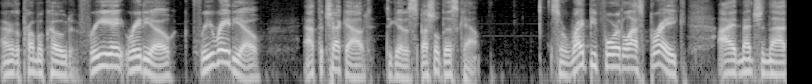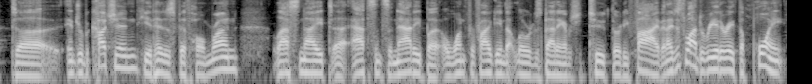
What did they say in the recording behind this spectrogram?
Enter the promo code FREE RADIO, free radio at the checkout to get a special discount. So right before the last break, I had mentioned that uh, Andrew McCutchen he had hit his fifth home run last night uh, at Cincinnati, but a one for five game that lowered his batting average to 235. And I just wanted to reiterate the point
